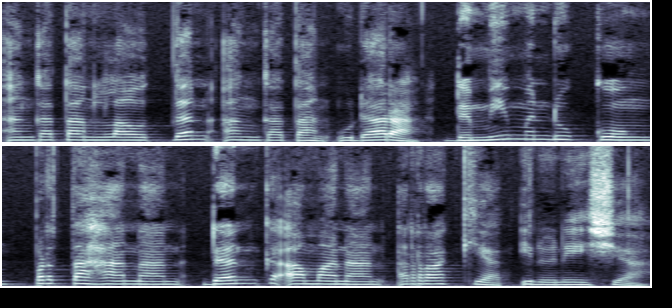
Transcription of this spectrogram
Angkatan Laut, dan Angkatan Udara, demi mendukung pertahanan dan keamanan rakyat Indonesia.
